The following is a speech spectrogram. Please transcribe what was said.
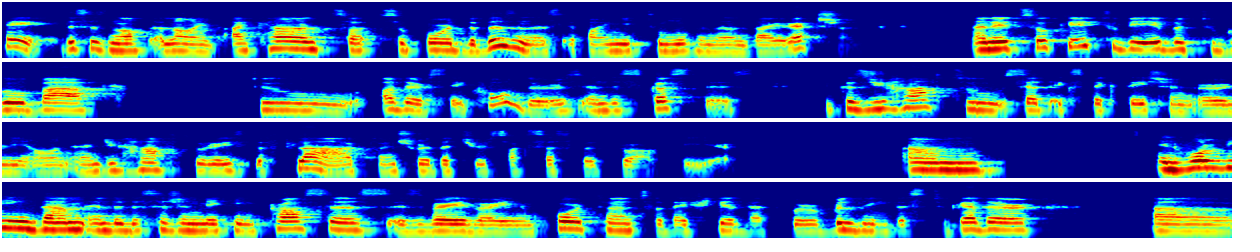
hey, this is not aligned. I can't su- support the business if I need to move in a direction. And it's okay to be able to go back to other stakeholders and discuss this because you have to set expectation early on and you have to raise the flag to ensure that you're successful throughout the year. Um, involving them in the decision making process is very, very important so they feel that we're building this together. Uh,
